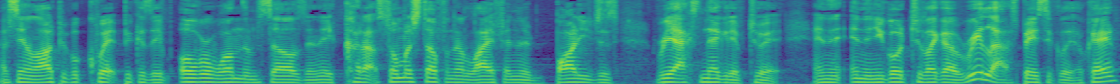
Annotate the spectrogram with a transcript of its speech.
I've seen a lot of people quit because they've overwhelmed themselves and they've cut out so much stuff in their life and their body just reacts negative to it. And then, and then you go to like a relapse, basically, okay?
